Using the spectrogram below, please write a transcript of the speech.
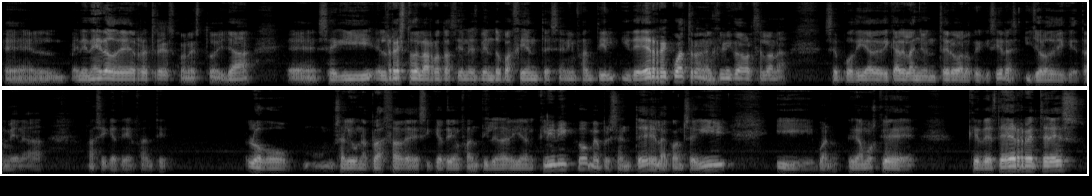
en enero de R3 con esto y ya eh, seguí el resto de las rotaciones viendo pacientes en infantil y de R4 en el Clínico de Barcelona se podía dedicar el año entero a lo que quisieras y yo lo dediqué también a, a psiquiatría infantil. Luego salió una plaza de psiquiatría infantil en el clínico, me presenté, la conseguí y bueno, digamos que, que desde R3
